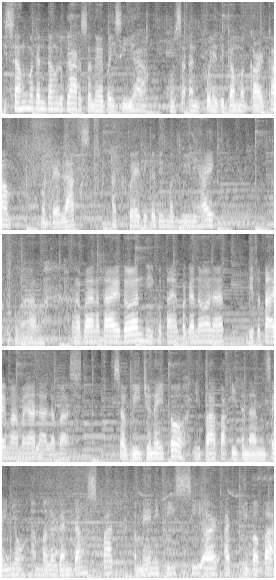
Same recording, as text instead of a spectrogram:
Isang magandang lugar sa Nueva Ecija kung saan pwede kang mag-car camp, mag-relax, at pwede ka din mag-mini hike. Wow! Baba na tayo doon, ikot tayo pag ganon at dito tayo mamaya lalabas. Sa video na ito, ipapakita namin sa inyo ang magagandang spot, amenities, CR at iba pa.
